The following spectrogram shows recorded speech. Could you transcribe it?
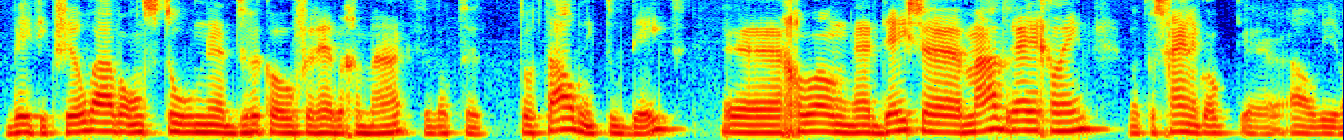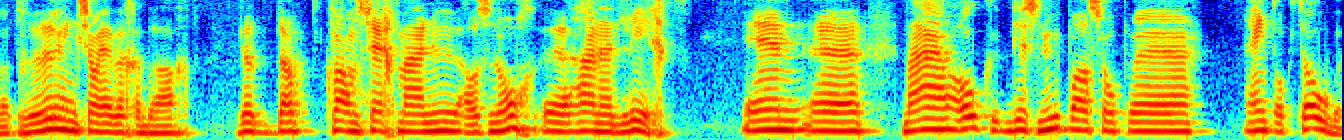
weet ik veel, waar we ons toen eh, druk over hebben gemaakt, wat eh, totaal niet toe deed. Gewoon deze maatregeling, wat waarschijnlijk ook alweer wat reuring zou hebben gebracht, dat, dat kwam zeg maar nu alsnog aan het licht. En, maar ook dus nu pas op eind oktober.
